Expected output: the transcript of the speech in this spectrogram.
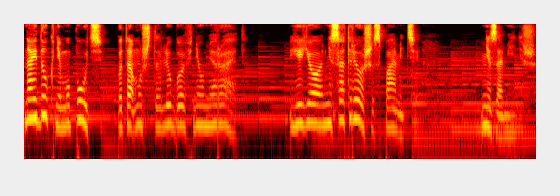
найду к нему путь, потому что любовь не умирает. Ее не сотрешь из памяти, не заменишь.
